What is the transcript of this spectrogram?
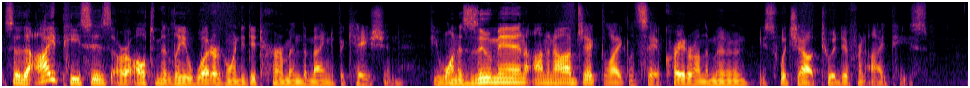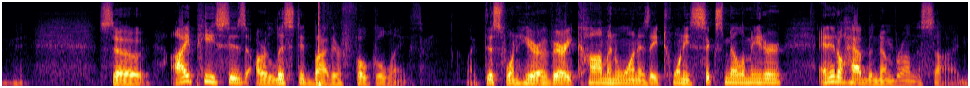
so the eyepieces are ultimately what are going to determine the magnification. If you want to zoom in on an object, like let's say a crater on the moon, you switch out to a different eyepiece. Okay. So eyepieces are listed by their focal length. Like this one here, a very common one is a 26 millimeter, and it'll have the number on the side.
